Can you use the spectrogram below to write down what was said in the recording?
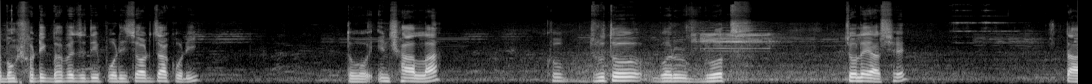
এবং সঠিকভাবে যদি পরিচর্যা করি, তো ইনশাআল্লাহ খুব দ্রুত গরুর গ্রোথ চলে আসে। তা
